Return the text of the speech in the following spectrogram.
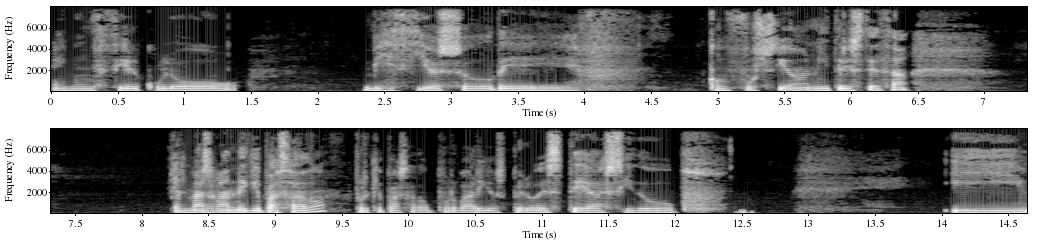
en un círculo vicioso de confusión y tristeza. El más grande que he pasado, porque he pasado por varios, pero este ha sido y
